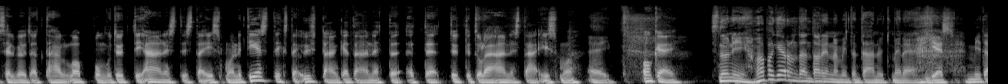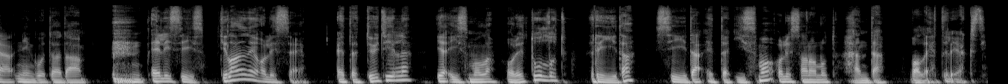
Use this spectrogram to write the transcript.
selviytyä tähän loppuun, kun tytti äänesti sitä Ismoa, niin tiesittekö te yhtään ketään, että, että tytti tulee äänestää Ismoa? Ei. Okei. Okay. No niin, mäpä kerron tämän tarinan, miten tämä nyt menee. Yes. Mitä, niin kuin, tota, eli siis, tilanne oli se, että tytillä ja Ismolla oli tullut riita siitä, että Ismo oli sanonut häntä valehtelijaksi.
